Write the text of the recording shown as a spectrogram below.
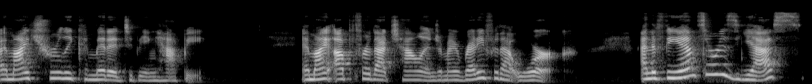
Am I truly committed to being happy? Am I up for that challenge? Am I ready for that work? And if the answer is yes,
